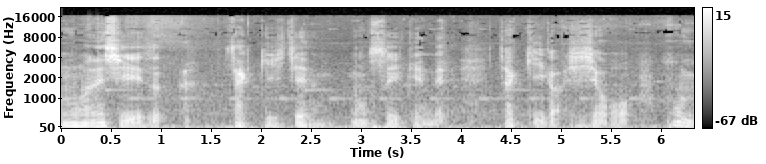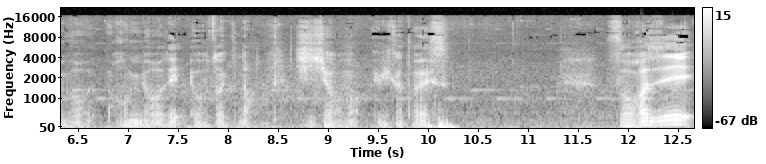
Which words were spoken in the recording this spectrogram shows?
マネシリーズジャッキー・チェーンの推薦でジャッキーが師匠を本名本名で呼ぶ時の師匠の呼び方です。そうかじ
